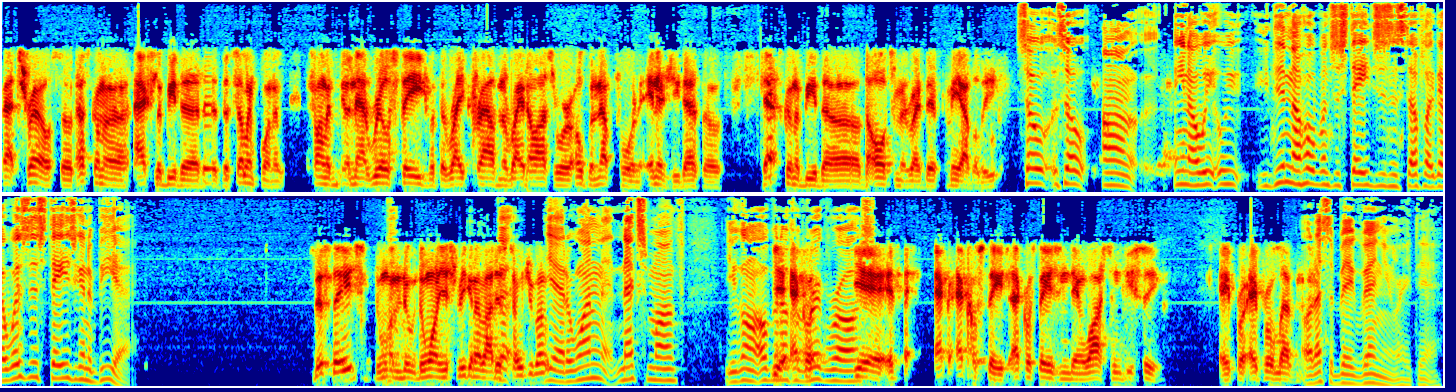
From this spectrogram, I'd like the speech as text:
Fat Trel. So that's going to actually be the, the the selling point of finally being that real stage with the right crowd and the right artists we're opening up for and the energy. That's a that's going to be the the ultimate right there for me, I believe. So, so, um, you know, we, we, you did a whole bunch of stages and stuff like that. Where's this stage going to be at? This stage, the one the, the one you're speaking about, I just The- told you about. Yeah, the one next month. You're going to open Yeah, up for Echo, Rick Ross. yeah, it's Echo, Echo Stage, Echo Stage, and then Washington D.C. April April 11th. Oh, that's a big venue right there.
